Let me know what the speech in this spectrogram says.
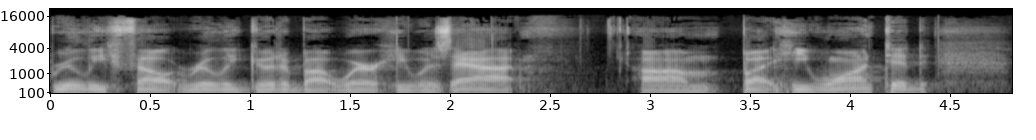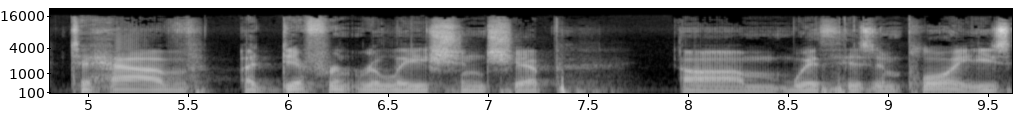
really felt really good about where he was at, um, but he wanted to have a different relationship um, with his employees.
